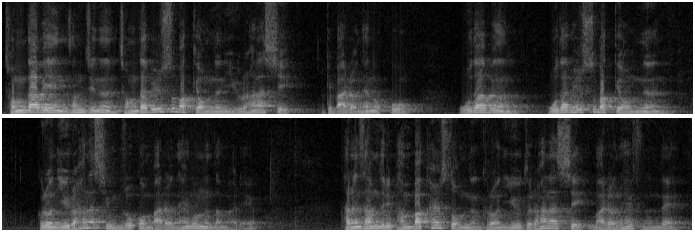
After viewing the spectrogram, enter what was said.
정답인 선지는 정답일 수밖에 없는 이유를 하나씩 이렇게 마련해 놓고 오답은 오답일 수밖에 없는 그런 이유를 하나씩 무조건 마련해 놓는단 말이에요. 다른 사람들이 반박할 수 없는 그런 이유들을 하나씩 마련해 두는데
